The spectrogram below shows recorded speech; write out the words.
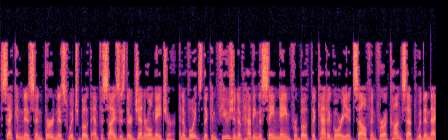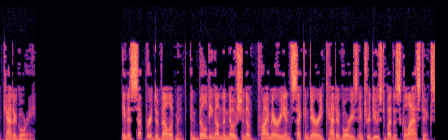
secondness and thirdness which both emphasizes their general nature, and avoids the confusion of having the same name for both the category itself and for a concept within that category. In a separate development, and building on the notion of primary and secondary categories introduced by the scholastics,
